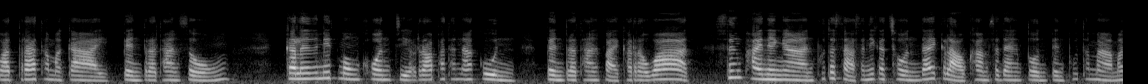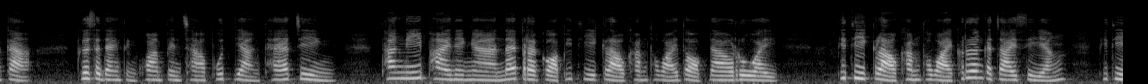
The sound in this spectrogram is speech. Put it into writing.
วัดพระธรรมกาย เป็นประธานสงฆ์ กัลยาณมิตรมงคลจิรพัฒนกุล เป็นประธานฝ่ายคารวาสซึ่งภายในงานพุทธศาสนิกชนได้กล่าวคำแสดงตนเป็นพุทธมามกะ เพื่อแสดงถึงความเป็นชาวพุทธอย่างแท้จริง ทั้งนี้ภายในงานได้ประกอบพิธีกล่าวคำถวายดอกดาวรวย พิธีกล่าวคำถวายเครื่องกระจายเสียง พิธี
